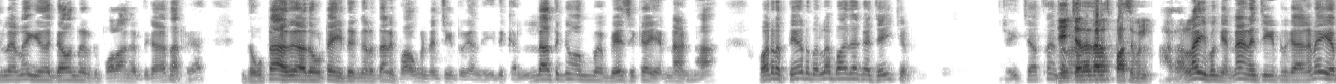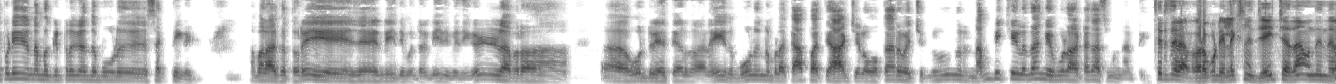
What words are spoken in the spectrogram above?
இல்லைன்னா இது கவர்னருக்கு போலாங்கிறதுக்காக தான் இருக்காரு. இதை விட்டா அது அதை விட்டா இதுங்கிறது தான் இப்போ அவங்க நினச்சிக்கிட்டு இருக்காங்க. இதுக்கு எல்லாத்துக்கும் பேசிக்காக என்னன்னா வர்ற தேர்தலில் பாஜக ஜெயிக்கணும். ஜெயிச்சா தான் பாசிபிள் அதெல்லாம் இவங்க என்ன நினச்சிக்கிட்டு இருக்காங்கன்னா எப்படியும் நம்ம கிட்ட இருக்க அந்த மூணு சக்திகள்? அமலாக்கத்துறை நீதிமன்ற நீதிபதிகள் அப்புறம் ஒன்றிய தேர்தல் ஆணையம். இது மூணு நம்மளை காப்பாற்றி ஆட்சியில் உட்கார வச்சுக்கணுங்கிற நம்பிக்கையில் தாங்க இவ்வளோ அட்டகாசம் நடத்தி சரி சார். வரக்கூடிய எலெக்ஷன் ஜெயிச்சாதான் வந்து இந்த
